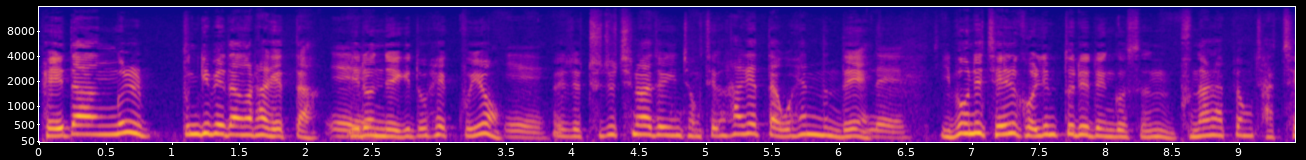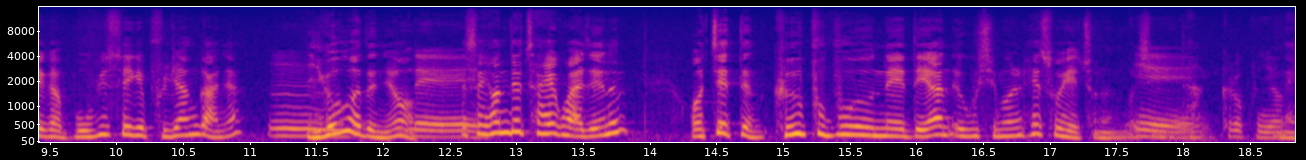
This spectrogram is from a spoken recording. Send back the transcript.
배당을 분기 배당을 하겠다 예. 이런 얘기도 했고요. 예. 이제 주주 친화적인 정책을 하겠다고 했는데 네. 이번에 제일 걸림돌이 된 것은 분할 합병 자체가 모비스에게 불리한 거 아니야? 음. 이거거든요. 네. 그래서 현대차의 과제는 어쨌든 그 부분에 대한 의구심을 해소해 주는 것입니다. 예, 그렇군요. 네.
